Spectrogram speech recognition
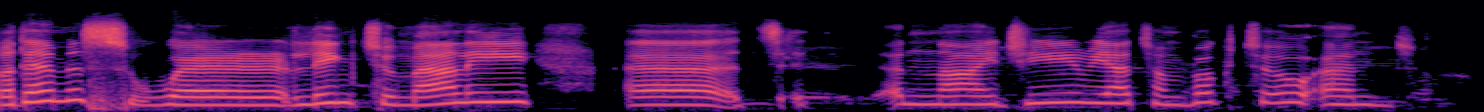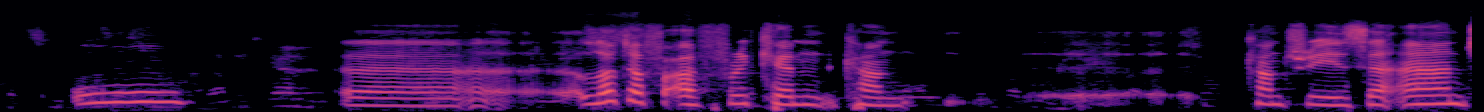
Ghadames were linked to Mali, uh, Nigeria, Timbuktu, and all uh, a lot of African countries. And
